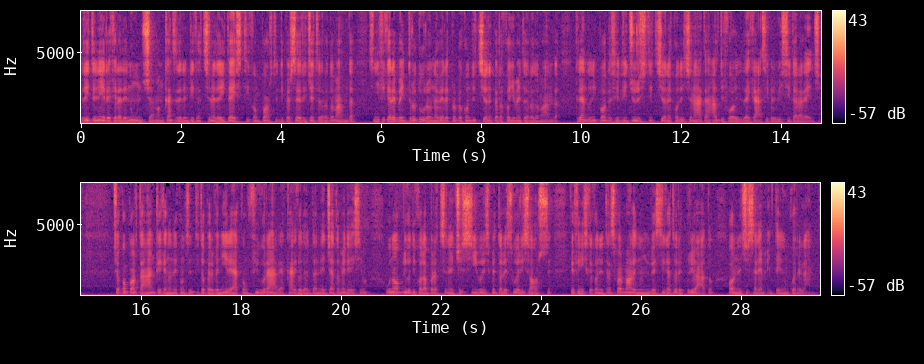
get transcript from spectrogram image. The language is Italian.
Ritenere che la denuncia, mancanza dell'indicazione dei testi, comporti di per sé il rigetto della domanda significherebbe introdurre una vera e propria condizione per l'accoglimento della domanda, creando un'ipotesi di giurisdizione condizionata al di fuori dai casi previsti dalla legge. Ciò comporta anche che non è consentito pervenire a configurare a carico del danneggiato medesimo un obbligo di collaborazione eccessivo rispetto alle sue risorse che finisca con il trasformarlo in un investigatore privato o necessariamente in un querelante.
